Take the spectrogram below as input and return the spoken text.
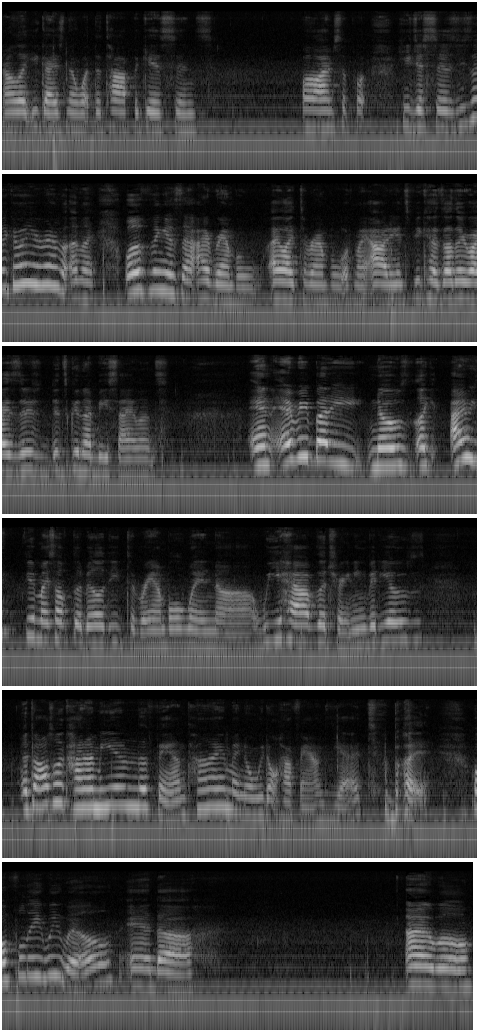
and I'll let you guys know what the topic is. Since, well, I'm supposed. He just says he's like, oh, you ramble. I'm like, well, the thing is that I ramble. I like to ramble with my audience because otherwise, there's it's gonna be silence and everybody knows like i give myself the ability to ramble when uh, we have the training videos. It's also kind of me and the fan time. I know we don't have fans yet but hopefully we will. And uh, i will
